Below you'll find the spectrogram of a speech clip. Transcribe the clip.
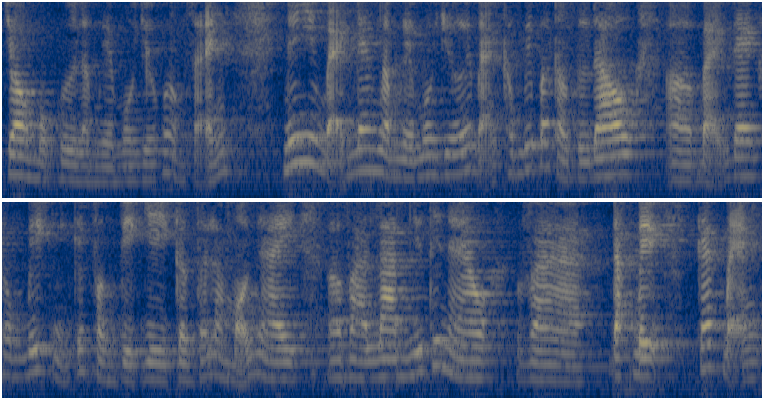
cho một người làm nghề môi giới bất động sản. Nếu như bạn đang làm nghề môi giới, bạn không biết bắt đầu từ đâu ờ, bạn đang không biết những cái phần việc gì cần phải làm mỗi ngày ờ, và làm như thế nào, và đặc biệt các bạn,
